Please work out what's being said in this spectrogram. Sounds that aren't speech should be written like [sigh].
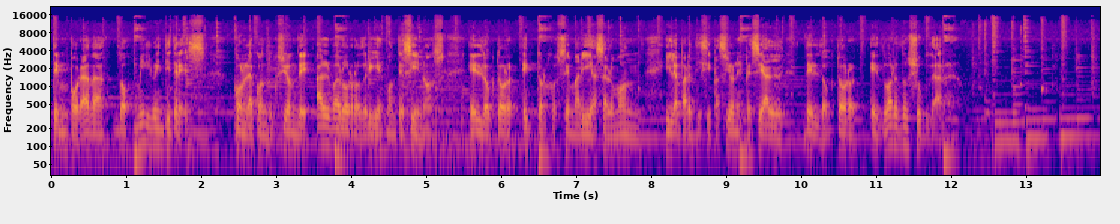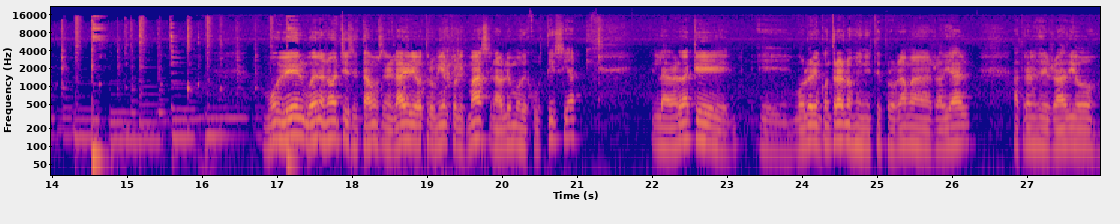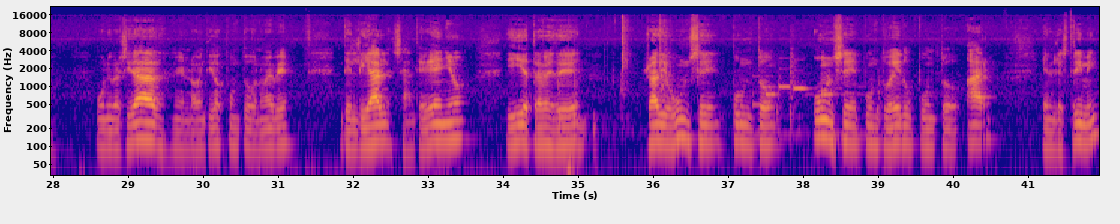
temporada 2023, con la conducción de Álvaro Rodríguez Montesinos, el doctor Héctor José María Salomón y la participación especial del doctor Eduardo Yugdar. Muy bien, buenas noches, estamos en el aire otro miércoles más en Hablemos de Justicia. La verdad que eh, volver a encontrarnos en este programa radial a través de Radio Universidad en el 92.9 del dial santiagueño y a través de radio unce.unce.edu.ar en el streaming.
